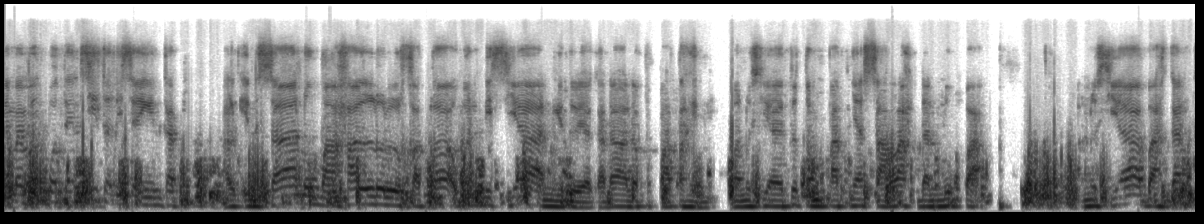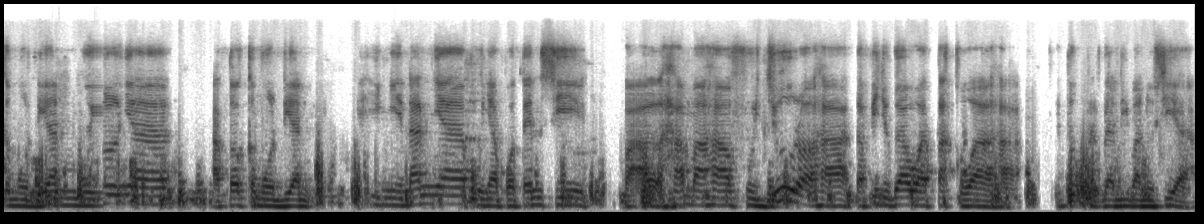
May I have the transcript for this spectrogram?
yang memang potensi tadi saya ingin kata al insanu mahallul khata wan nisyan gitu ya karena ada pepatah ini manusia itu tempatnya salah dan lupa manusia bahkan kemudian muyulnya atau kemudian keinginannya punya potensi fa'alhamaha fujuraha tapi juga watakwaha itu di manusia.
